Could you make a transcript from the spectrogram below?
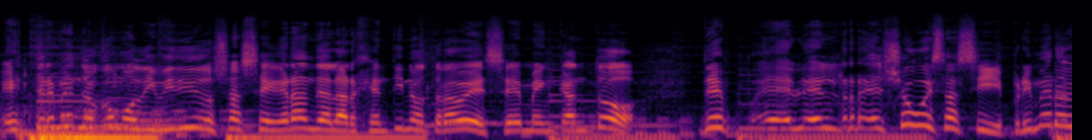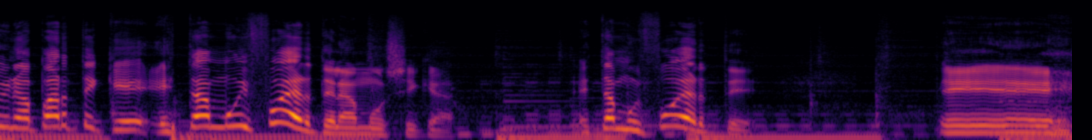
Es tremendo cómo Divididos hace grande a la Argentina otra vez, ¿eh? me encantó. El- el show es así. Primero hay una parte que está muy fuerte la música. Está muy fuerte. Eh,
